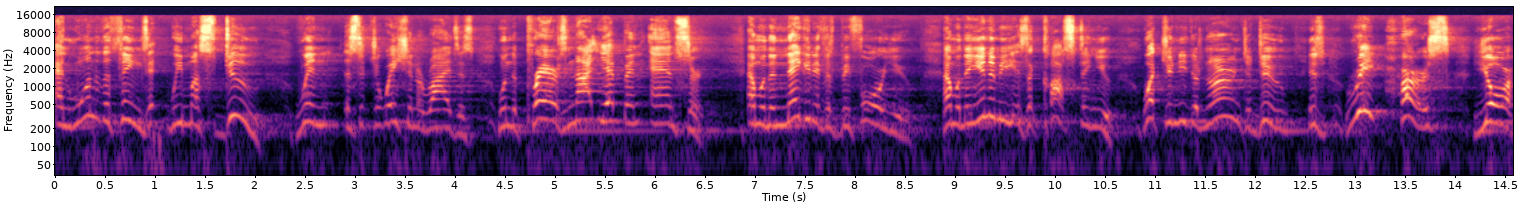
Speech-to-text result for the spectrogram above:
And one of the things that we must do when the situation arises, when the prayer has not yet been answered, and when the negative is before you, and when the enemy is accosting you, what you need to learn to do is rehearse your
